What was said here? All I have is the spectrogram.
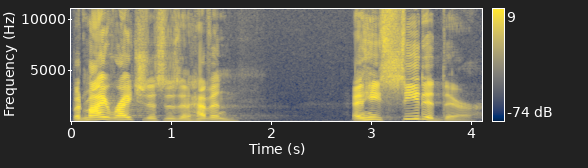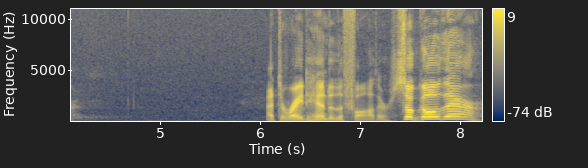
But my righteousness is in heaven. And he's seated there at the right hand of the Father. So go there.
